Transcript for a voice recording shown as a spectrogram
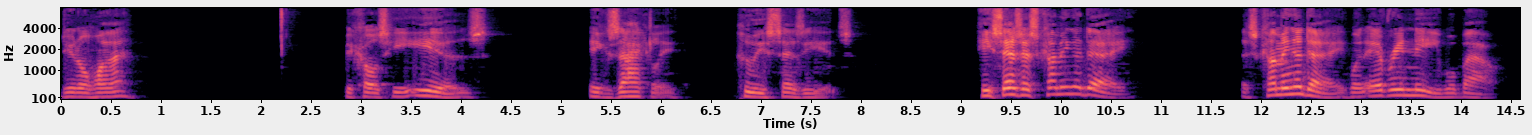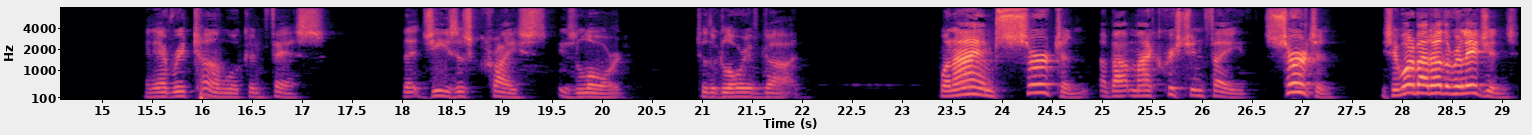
Do you know why? Because He is exactly who He says He is. He says there's coming a day, there's coming a day when every knee will bow and every tongue will confess that Jesus Christ is Lord to the glory of God. When I am certain about my Christian faith, certain, you say, what about other religions?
